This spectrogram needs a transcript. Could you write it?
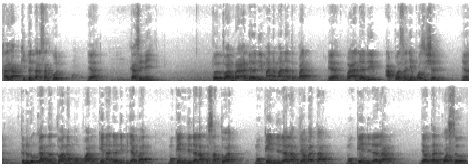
Harap kita tak sangkut ya kat sini. Tuan-tuan berada di mana-mana tempat ya berada di apa saja position ya. Kedudukan tuan-tuan dan puan mungkin ada di pejabat mungkin di dalam persatuan mungkin di dalam jabatan, mungkin di dalam jawatan kuasa,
